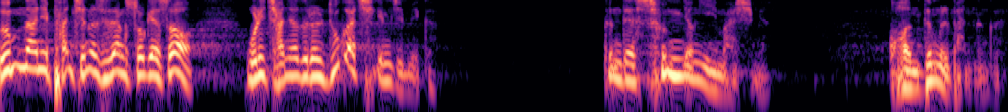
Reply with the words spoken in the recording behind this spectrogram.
음란이 판치는 세상 속에서 우리 자녀들을 누가 책임집니까? 근데 성령이 임하시면 권등을 받는 거예요.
